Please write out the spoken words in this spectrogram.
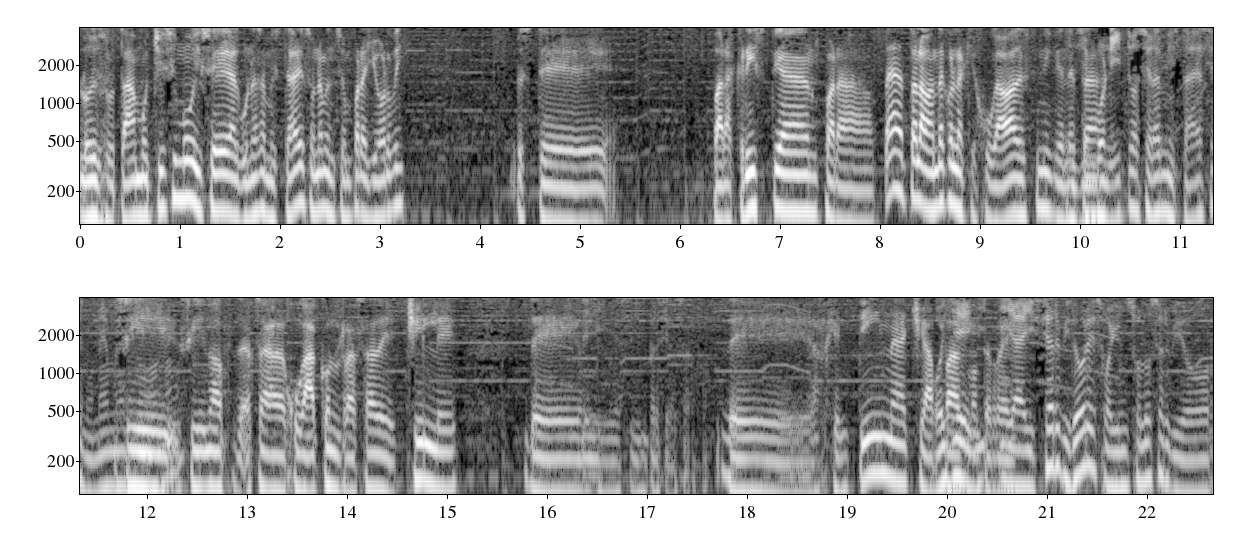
Lo disfrutaba muchísimo. Hice algunas amistades. Una mención para Jordi. Este. Para Christian. Para eh, toda la banda con la que jugaba Destiny. Que Es neta. bien bonito hacer amistades en un MMO. Sí, ¿no? sí, no. O sea, jugaba con raza de Chile. De. Sí, es bien precioso eso. de Argentina, Chiapas, Oye, ¿y- Monterrey. ¿y hay servidores o hay un solo servidor?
